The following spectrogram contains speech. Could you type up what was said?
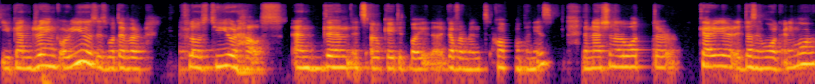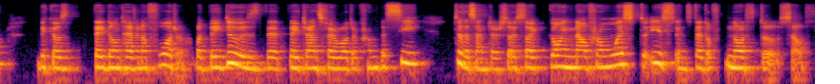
you can drink or use is whatever flows to your house and then it's allocated by the government companies the national water carrier it doesn't work anymore because they don't have enough water what they do is that they transfer water from the sea to the center so it's like going now from west to east instead of north to south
